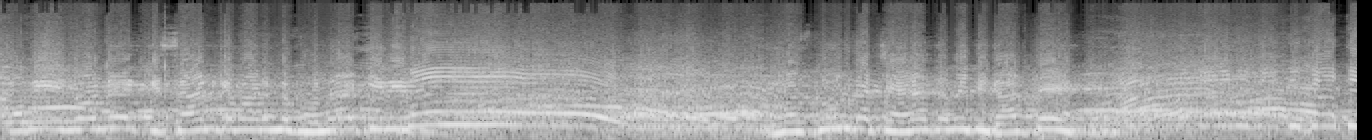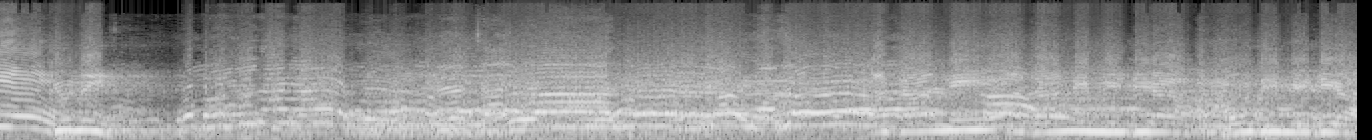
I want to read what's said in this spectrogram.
कभी इन्होंने किसान के बारे में बोला है टीवी में मजदूर का चेहरा कभी दिखाते हैं क्यों नहीं अदानी अदानी मीडिया मोदी मीडिया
